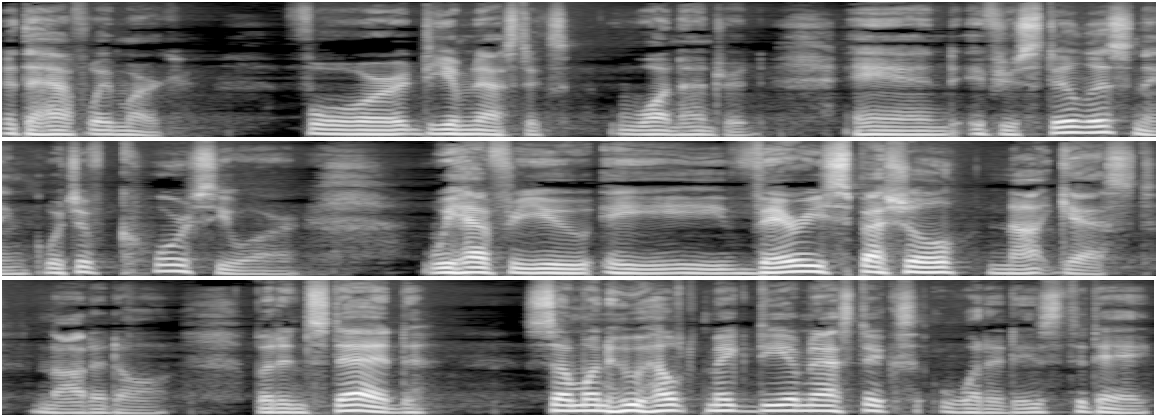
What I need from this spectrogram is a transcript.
at the halfway mark for DM Nastics 100. And if you're still listening, which of course you are, we have for you a very special, not guest, not at all, but instead someone who helped make DM Nastics what it is today,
